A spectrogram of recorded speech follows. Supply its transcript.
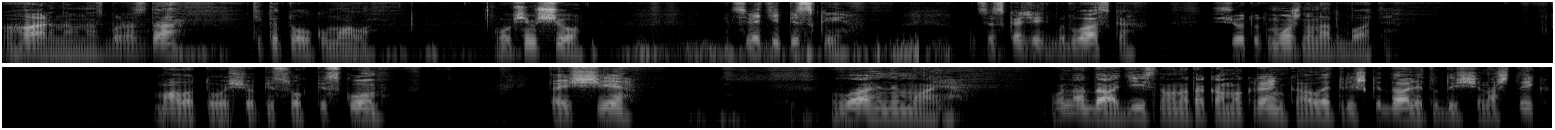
гарна в нас борозда, тільки толку мало. В общем, що? Святі піски. Оце скажіть, будь ласка, що тут можна надбати? Мало того, що пісок піском, та ще влаги немає. Вона, да, дійсно, вона така мокренька, але трішки далі, туди ще на штик.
